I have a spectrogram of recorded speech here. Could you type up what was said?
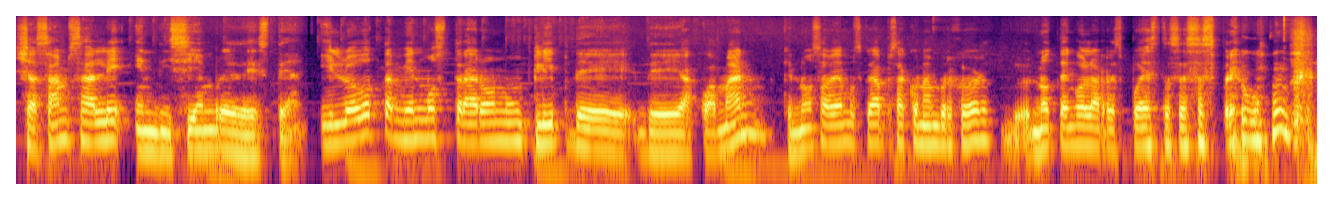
Shazam sale en diciembre de este año. Y luego también mostraron un clip de, de, Aquaman, que no sabemos qué va a pasar con Amber Heard. Yo no tengo las respuestas a esas preguntas.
